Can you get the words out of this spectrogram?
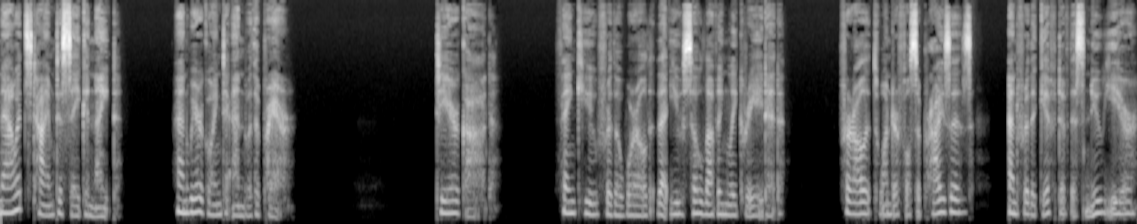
Now it's time to say goodnight, and we are going to end with a prayer. Dear God, thank you for the world that you so lovingly created, for all its wonderful surprises, and for the gift of this new year.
